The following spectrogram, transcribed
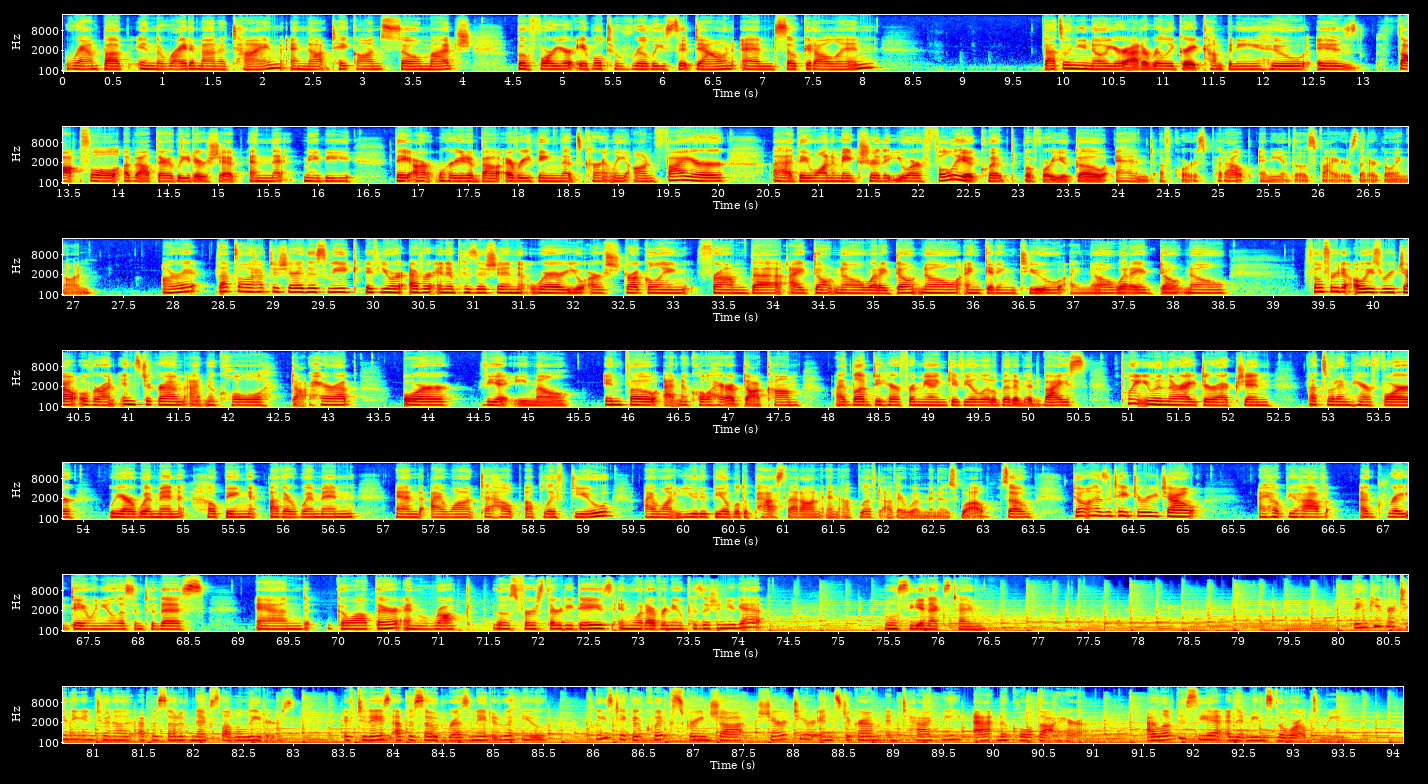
ramp up in the right amount of time and not take on so much before you're able to really sit down and soak it all in, that's when you know you're at a really great company who is thoughtful about their leadership and that maybe they aren't worried about everything that's currently on fire. Uh, they want to make sure that you are fully equipped before you go and, of course, put out any of those fires that are going on. All right, that's all I have to share this week. If you are ever in a position where you are struggling from the I don't know what I don't know and getting to I know what I don't know, feel free to always reach out over on Instagram at nicole.harrop or via email info at nicoleharrop.com. I'd love to hear from you and give you a little bit of advice, point you in the right direction. That's what I'm here for. We are women helping other women and I want to help uplift you. I want you to be able to pass that on and uplift other women as well. So don't hesitate to reach out. I hope you have a great day when you listen to this and go out there and rock those first 30 days in whatever new position you get. We'll see you next time. Thank you for tuning in to another episode of Next Level Leaders. If today's episode resonated with you, please take a quick screenshot, share it to your Instagram, and tag me at nicole.harrop. I love to see it and it means the world to me.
